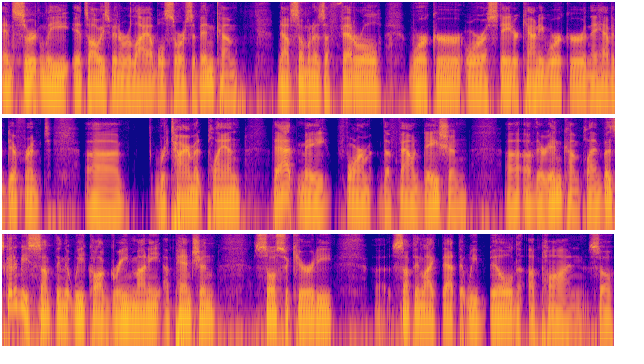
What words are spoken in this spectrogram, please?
And certainly, it's always been a reliable source of income. Now, if someone is a federal worker or a state or county worker and they have a different uh, retirement plan, that may form the foundation uh, of their income plan. But it's going to be something that we call green money, a pension, Social Security, uh, something like that that we build upon. So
